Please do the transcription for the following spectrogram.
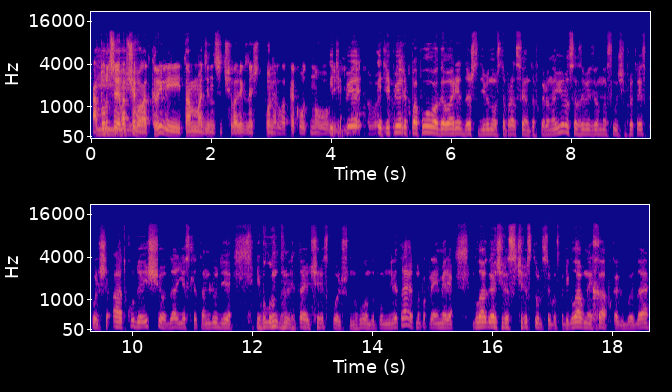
А и... Турция вообще вон открыли, и там 11 человек, значит, померло от какого-то нового И теперь, этого и теперь Попова говорит, да, что 90% коронавируса завезенных случаев это из Польши. А откуда еще, да, если там люди и в Лондон летают через Польшу? Ну, в Лондон, по-моему, не летают, но, по крайней мере, главное, через, через Турцию, господи, главный хаб, как бы, да,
